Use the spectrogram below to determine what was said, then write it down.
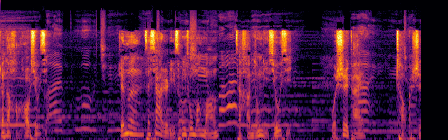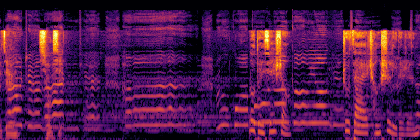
让它好好休息。人们在夏日里匆匆忙忙，在寒冬里休息。我是该找个时间休息了。诺顿先生，住在城市里的人，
